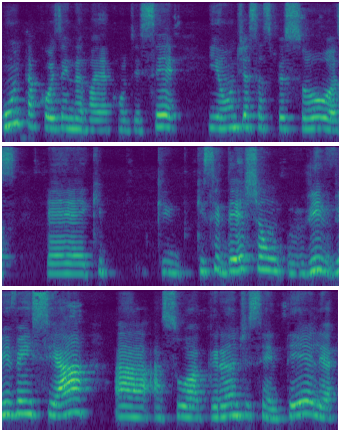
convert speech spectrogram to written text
muita coisa ainda vai acontecer e onde essas pessoas é, que que, que se deixam vi, vivenciar a, a sua grande centelha,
